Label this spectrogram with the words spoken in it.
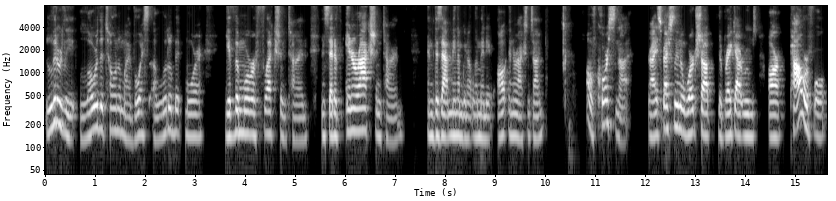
literally lower the tone of my voice a little bit more, give them more reflection time instead of interaction time. And does that mean I'm going to eliminate all interaction time? Oh, of course not. Right. Especially in a workshop, the breakout rooms are powerful.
